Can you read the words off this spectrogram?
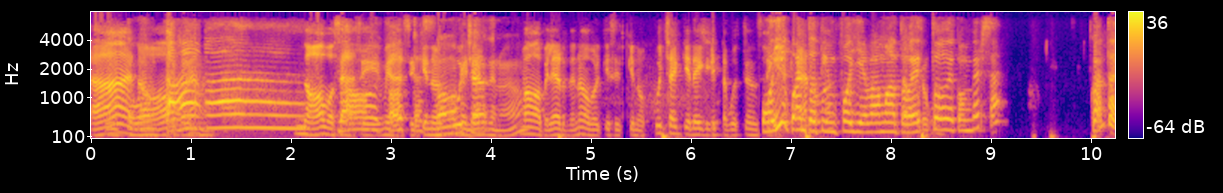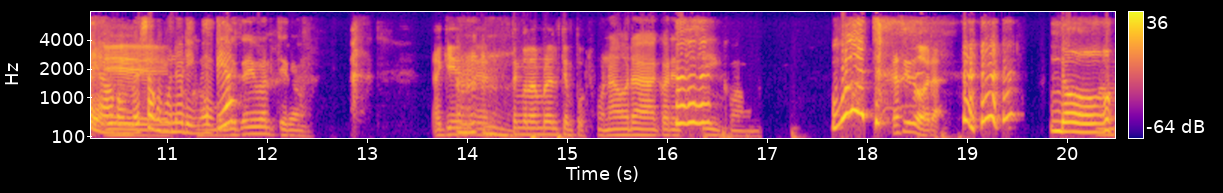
Ah, no. Ah, no, o sea, sí, mira, si es que nos ¿Vamos escucha, a pelear de nuevo? vamos a pelear de nuevo, porque si es que nos escucha quiere que esta cuestión sea. Oye, ¿cuánto tiempo llevamos a todo esto de conversa? ¿Cuánto llevamos eh, conversa? ¿Como una hora y media? Te digo el tiro. Aquí eh, tengo el nombre del tiempo. Una hora cuarenta y cinco. ¿What? Casi dos horas. no.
